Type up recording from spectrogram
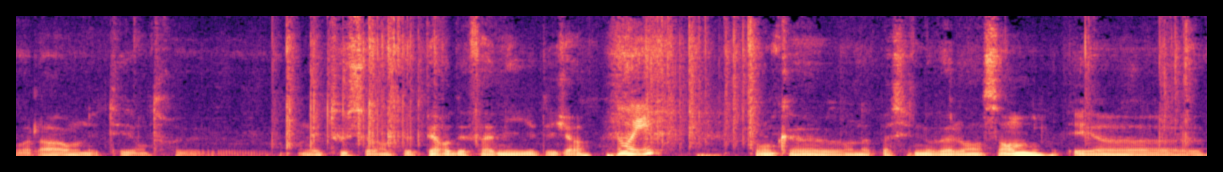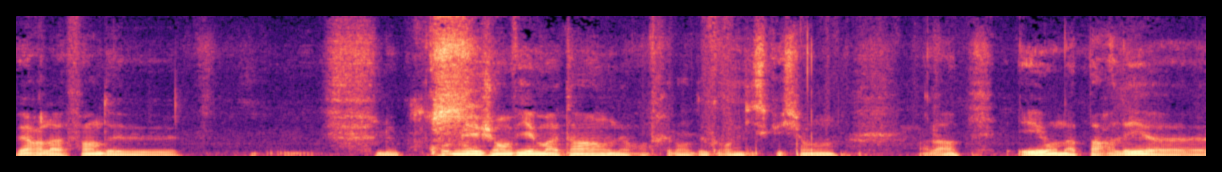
voilà, on était entre. On est tous un peu pères de famille déjà. Oui. Donc on a passé le nouvel an ensemble et vers la fin de le 1er janvier matin, on est rentré dans de grandes discussions, voilà, et on a parlé euh,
